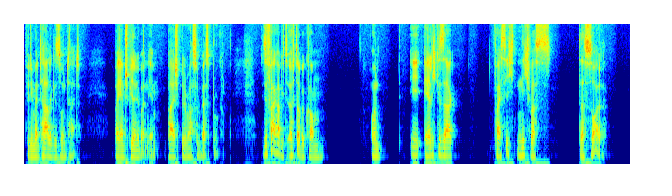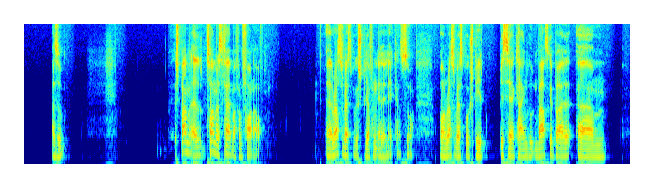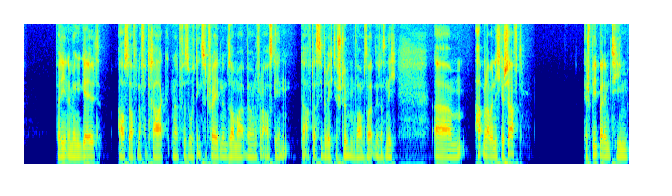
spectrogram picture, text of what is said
für die mentale Gesundheit bei ihren Spielern übernehmen? Beispiel Russell Westbrook. Diese Frage habe ich jetzt öfter bekommen. Und e-, ehrlich gesagt weiß ich nicht, was das soll. Also, spannen, also zäumen wir das Feld mal von vorne auf. Äh, Russell Westbrook ist Spieler von LA Lakers. So. Und Russell Westbrook spielt bisher keinen guten Basketball, ähm, verdient eine Menge Geld, auslaufender Vertrag. Man hat versucht, ihn zu traden im Sommer, wenn man davon ausgehen darf, dass die Berichte stimmen. Warum sollten sie das nicht? Ähm, hat man aber nicht geschafft. Er spielt bei dem Team.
